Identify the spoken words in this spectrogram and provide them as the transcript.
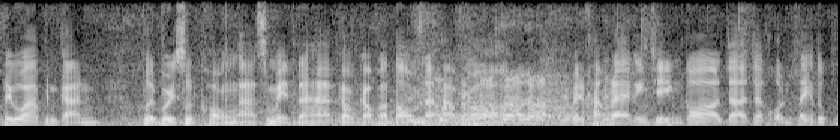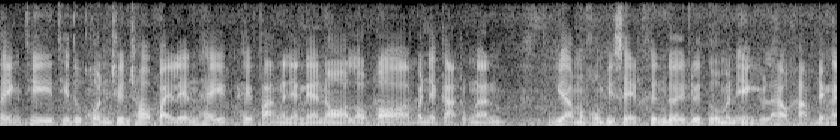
เรียกว่าเป็นการ เปิดบริสุทธิ์ของอาสเมดนะฮะกับกับอะตอมนะครับ ก็เป็นครั้งแรกจริง ๆ ก็จะจะขนเพลงทุกเพลงที่ที่ทุกคนชื่นชอบไปเล่นให้ให้ฟังกันอย่างแน่นอน แล้วก็บรรยากาศตรงนั้น ทุกอย่างมันคงพิเศษขึ้นด้วยด้วยตัวมันเองอยู่แล้วครับ ยังไง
